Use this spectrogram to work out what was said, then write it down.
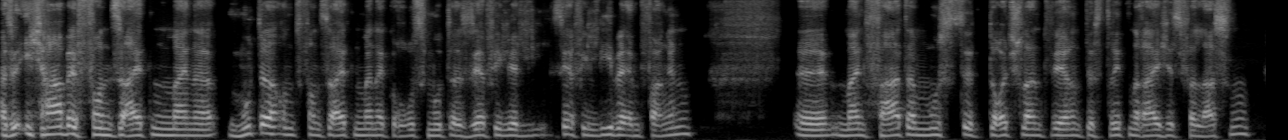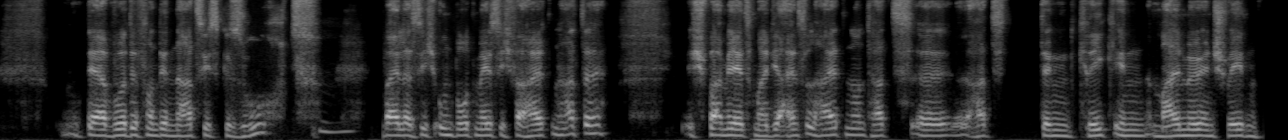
Also ich habe von Seiten meiner Mutter und von Seiten meiner Großmutter sehr, viele, sehr viel Liebe empfangen. Äh, mein Vater musste Deutschland während des Dritten Reiches verlassen. Der wurde von den Nazis gesucht, mhm. Weil er sich unbotmäßig verhalten hatte. Ich spare mir jetzt mal die Einzelheiten und hat, äh, hat den Krieg in Malmö in Schweden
